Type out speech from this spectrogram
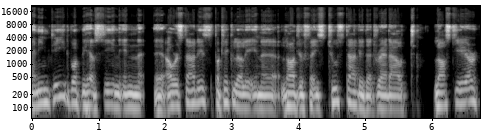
And indeed, what we have seen in uh, our studies, particularly in a larger phase two study that read out last year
